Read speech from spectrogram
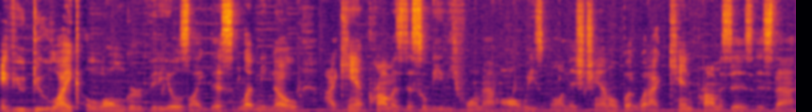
if you do like longer videos like this, let me know. I can't promise this will be the format always on this channel, but what I can promise is, is that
